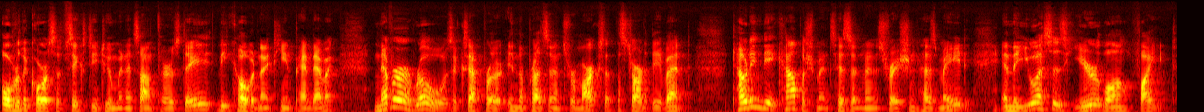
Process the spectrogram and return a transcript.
Over the course of 62 minutes on Thursday, the COVID 19 pandemic never arose except for in the president's remarks at the start of the event, touting the accomplishments his administration has made in the U.S.'s year long fight.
